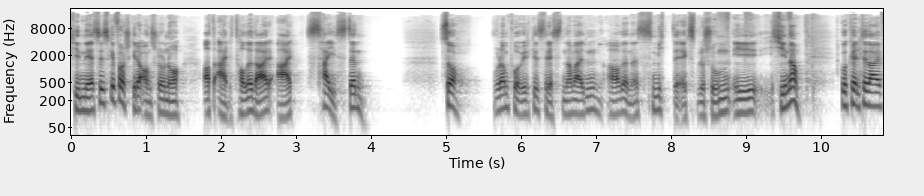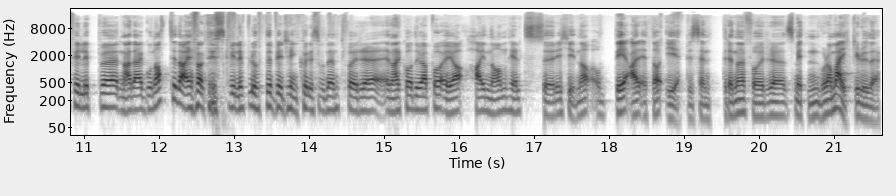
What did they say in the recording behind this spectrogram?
Kinesiske forskere anslår nå at R-tallet der er 16. Så hvordan påvirkes resten av verden av denne smitteeksplosjonen i Kina? God kveld til deg, Philip. Nei, det er god natt til deg, faktisk. Philip Lote, Beijing-korrespondent for eh, NRK. Du er på øya Hainan helt sør i Kina, og det er et av episentrene for eh, smitten. Hvordan merker du det?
